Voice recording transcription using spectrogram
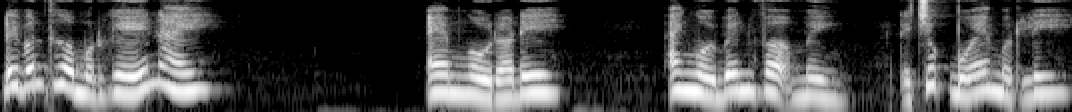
Đây vẫn thừa một ghế này. Em ngồi đó đi, Anh ngồi bên vợ mình Để chúc bố em một ly.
